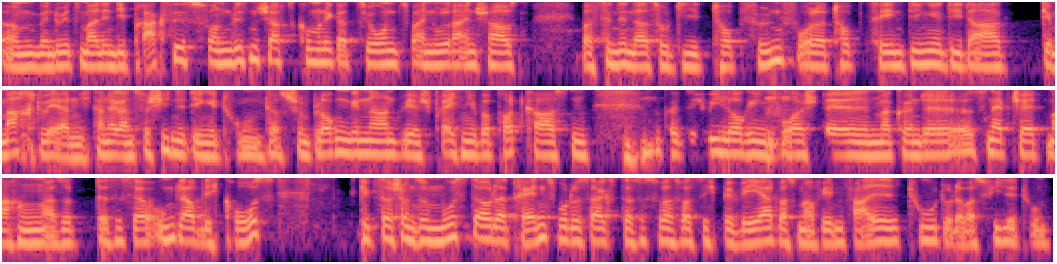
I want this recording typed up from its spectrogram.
Ähm, wenn du jetzt mal in die Praxis von Wissenschaftskommunikation 2.0 reinschaust, was sind denn da so die Top 5 oder Top 10 Dinge, die da gemacht werden. Ich kann ja ganz verschiedene Dinge tun. Du hast schon Bloggen genannt, wir sprechen hier über Podcasten. Mhm. Man könnte sich Vlogging vorstellen, man könnte Snapchat machen. Also das ist ja unglaublich groß. Gibt es da schon so Muster oder Trends, wo du sagst, das ist was, was sich bewährt, was man auf jeden Fall tut oder was viele tun?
